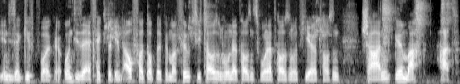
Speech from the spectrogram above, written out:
in dieser Giftwolke. Und dieser Effekt wird eben auch verdoppelt, wenn man 50.000, 100.000, 200.000 und 400.000 Schaden gemacht hat.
